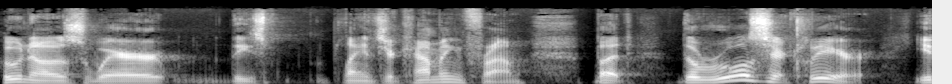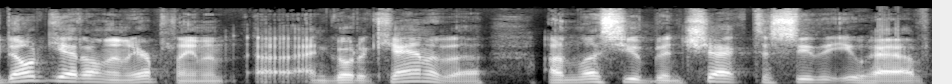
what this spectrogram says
who knows where these planes are coming from. But the rules are clear. You don't get on an airplane and, uh, and, go to Canada unless you've been checked to see that you have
